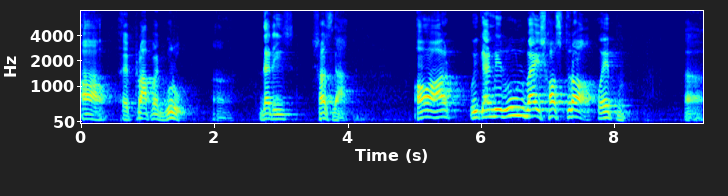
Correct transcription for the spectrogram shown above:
or a proper guru. Uh, that is Shasda. Or we can be ruled by Shastra, weapon. Uh,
